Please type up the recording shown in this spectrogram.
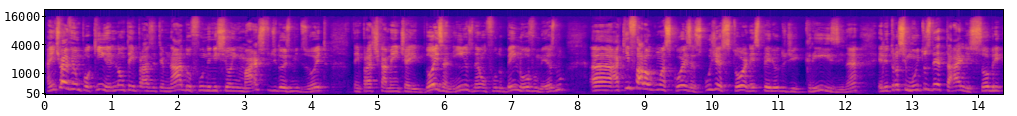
A gente vai ver um pouquinho, ele não tem prazo determinado, o fundo iniciou em março de 2018, tem praticamente aí dois aninhos, né, um fundo bem novo mesmo. Uh, aqui fala algumas coisas. O gestor, nesse período de crise, né, ele trouxe muitos detalhes sobre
